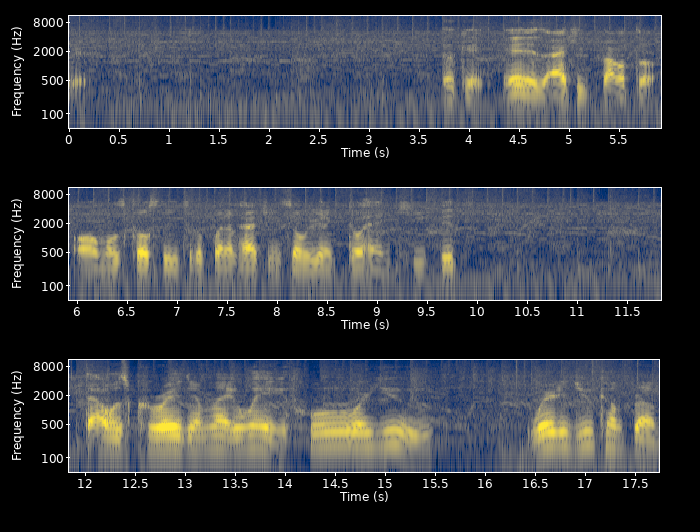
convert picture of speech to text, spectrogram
here. Okay, it is actually about to almost closely to the point of hatching, so we're gonna go ahead and keep it. That was crazy. I'm like, wait, who are you? Where did you come from?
